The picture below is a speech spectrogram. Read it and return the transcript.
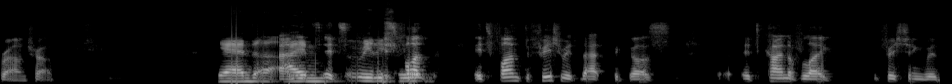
brown trout, Yeah, and uh, and I'm it's it's really it's sure. fun. It's fun to fish with that because it's kind of like fishing with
